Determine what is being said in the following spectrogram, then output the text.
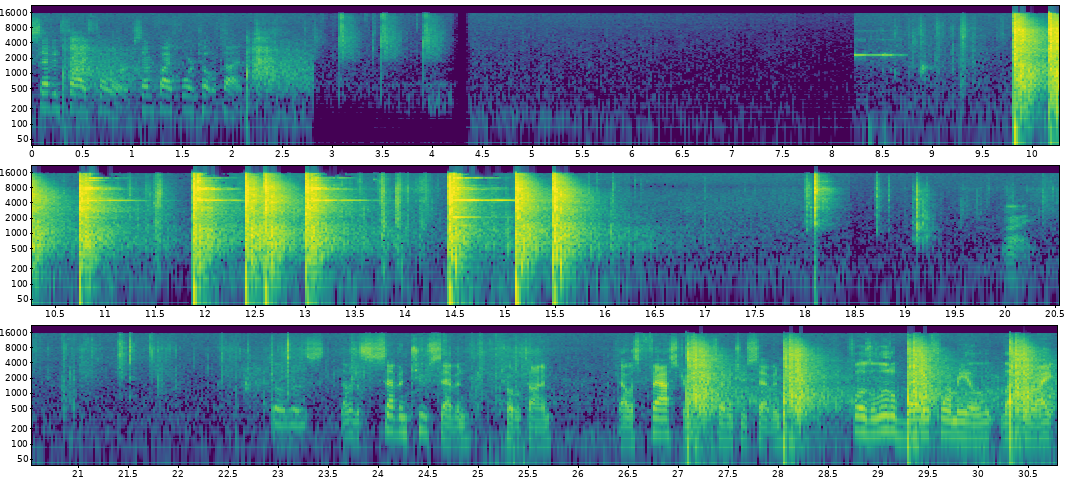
754. 754 total time. So this, that was a 727 total time. That was faster, 727. Flows a little better for me left to right.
